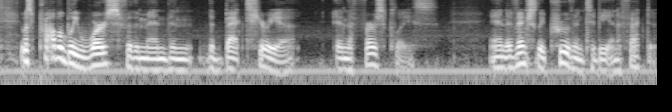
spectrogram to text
It was probably worse for the men than the bacteria in the first place, and eventually proven to be ineffective.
